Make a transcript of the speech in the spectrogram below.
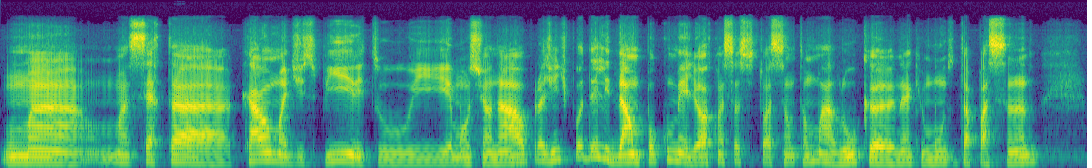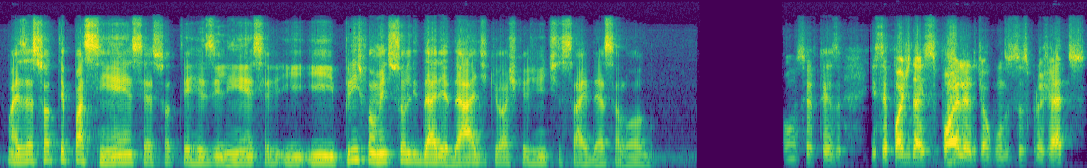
uma, uma certa calma de espírito e emocional para a gente poder lidar um pouco melhor com essa situação tão maluca né, que o mundo está passando mas é só ter paciência, é só ter resiliência e, e, principalmente solidariedade, que eu acho que a gente sai dessa logo. Com certeza. E você pode dar spoiler de algum dos seus projetos?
